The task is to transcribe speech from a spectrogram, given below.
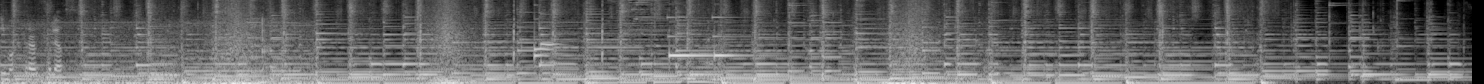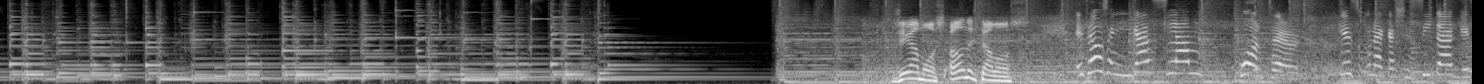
y mostrárselos. Llegamos. ¿A dónde estamos? Estamos en Gaslam Quarter, que es una callecita que es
